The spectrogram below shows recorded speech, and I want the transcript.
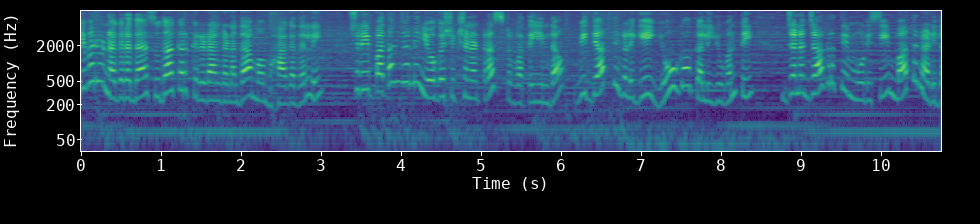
ಇವರು ನಗರದ ಸುಧಾಕರ್ ಕ್ರೀಡಾಂಗಣದ ಮುಂಭಾಗದಲ್ಲಿ ಶ್ರೀ ಪತಂಜಲಿ ಯೋಗ ಶಿಕ್ಷಣ ಟ್ರಸ್ಟ್ ವತಿಯಿಂದ ವಿದ್ಯಾರ್ಥಿಗಳಿಗೆ ಯೋಗ ಕಲಿಯುವಂತೆ ಜನಜಾಗೃತಿ ಮೂಡಿಸಿ ಮಾತನಾಡಿದ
